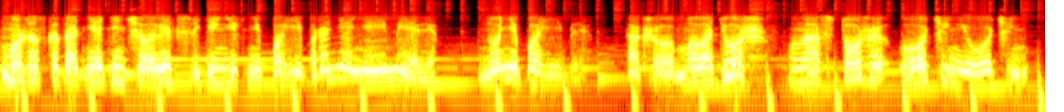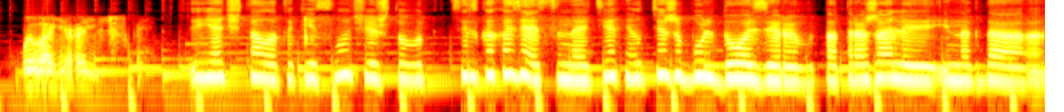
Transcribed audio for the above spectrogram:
можно сказать, ни один человек среди них не погиб. Ранения имели, но не погибли. Так что молодежь у нас тоже очень и очень была героической. Я читала такие случаи, что вот сельскохозяйственная техника, те же бульдозеры вот отражали иногда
